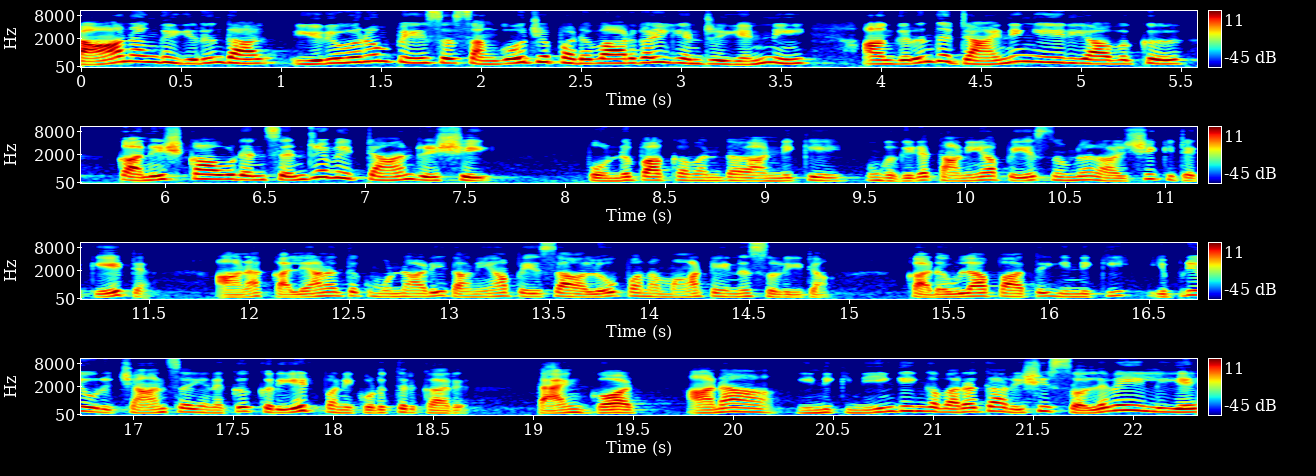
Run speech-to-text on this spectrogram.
தான் அங்கு இருந்தால் இருவரும் பேச சங்கோஜப்படுவார்கள் என்று எண்ணி அங்கிருந்த டைனிங் ஏரியாவுக்கு கனிஷ்காவுடன் சென்று விட்டான் ரிஷி. பொண்ணு பார்க்க வந்த அன்னிக்கே உங்ககிட்ட தனியா பேசணும்னு நான் ரிஷி கிட்ட கேட்டேன். ஆனால் கல்யாணத்துக்கு முன்னாடி தனியாக பேச அலோ பண்ண மாட்டேன்னு சொல்லிட்டான். கடவுளா பார்த்து இன்னைக்கு இப்படி ஒரு சான்ஸை எனக்கு கிரியேட் பண்ணி கொடுத்துருக்காரு. தேங்க் காட் ஆனா இன்னைக்கு நீங்கள் இங்கே வரதா ரிஷி சொல்லவே இல்லையே.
